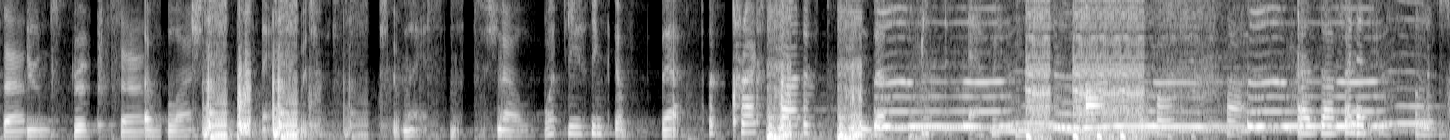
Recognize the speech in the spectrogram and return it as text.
sound strip sound of large languages Now, what do you think of that? The crack started and that beat everything. I as the minutes goes.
